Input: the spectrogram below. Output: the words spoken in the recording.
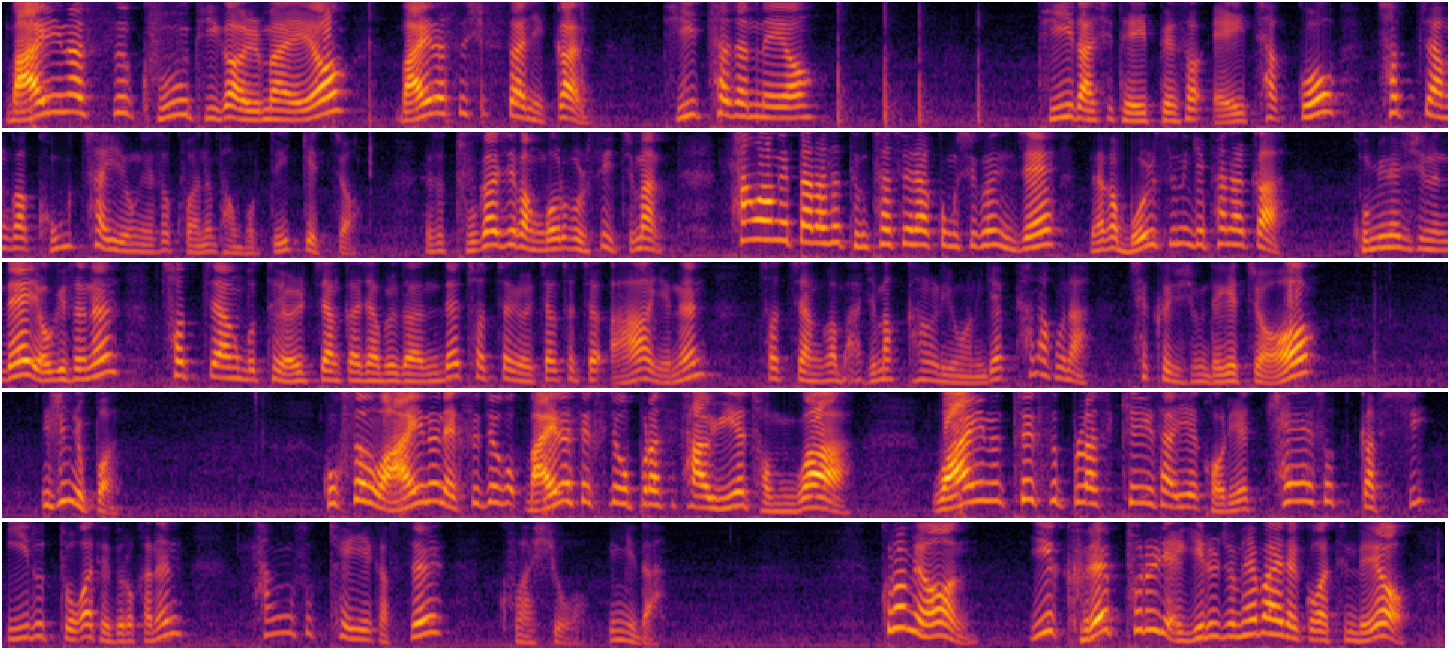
마이너스 9D가 얼마예요? 마이너스 14니까 D 찾았네요. D 다시 대입해서 A 찾고 첫째 항과 공차 이용해서 구하는 방법도 있겠죠. 그래서 두 가지 방법으로 볼 수 있지만 상황에 따라서 등차 수열학 공식은 이제 내가 뭘 쓰는 게 편할까 고민해 주시는데 여기서는 첫째 항부터 열째 항까지 합을 더하는데 첫째 항, 열째 항, 첫째 항, 아 얘는 첫째 항과 마지막 항을 이용하는 게 편하구나 체크해 주시면 되겠죠. 26번 곡선 y는 x제곱 마이너스 x제곱 플러스 4 위의 점과 y는 2x 플러스 k 사이의 거리의 최소값이 2루트가 되도록 하는 상수 k의 값을 구하시오입니다. 그러면 이 그래프를 얘기를 좀 해봐야 될 것 같은데요.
